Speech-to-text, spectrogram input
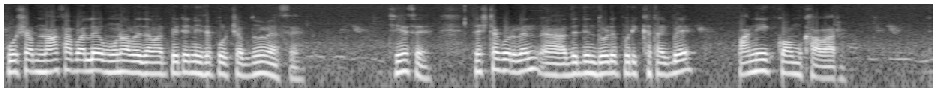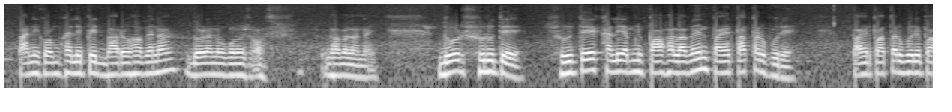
প্রস্রাব না চাপালেও মনে হবে যে আমার পেটের নিচে প্রস্রাব জমে আছে। ঠিক আছে? চেষ্টা করবেন যেদিন দৌড়ে পরীক্ষা থাকবে, পানি কম খাওয়ার। পানি কম খেলে পেট ভালো হবে না দৌড়ানো কোনো ঝামেলা নাই। দৌড় শুরুতে শুরুতে খালি আপনি পা ফালাবেন, পায়ের পাতার উপরে। পায়ের পাতার উপরে পা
